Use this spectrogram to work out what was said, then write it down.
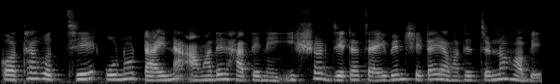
কথা হচ্ছে কোনোটাই না আমাদের হাতে নেই। ঈশ্বর যেটা চাইবেন সেটাই আমাদের জন্য হবে।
